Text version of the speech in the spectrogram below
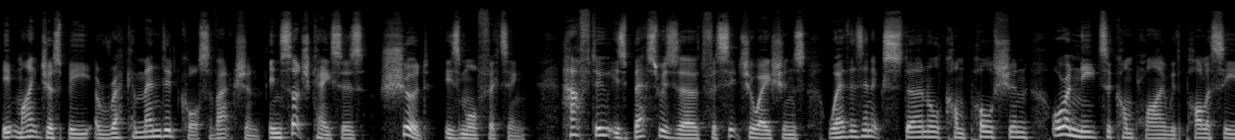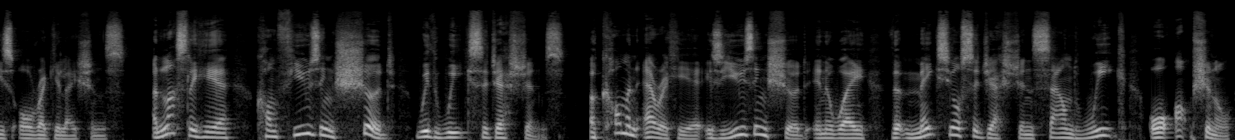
it might just be a recommended course of action. In such cases, should is more fitting. Have to is best reserved for situations where there's an external compulsion or a need to comply with policies or regulations. And lastly, here, confusing should with weak suggestions. A common error here is using should in a way that makes your suggestion sound weak or optional,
